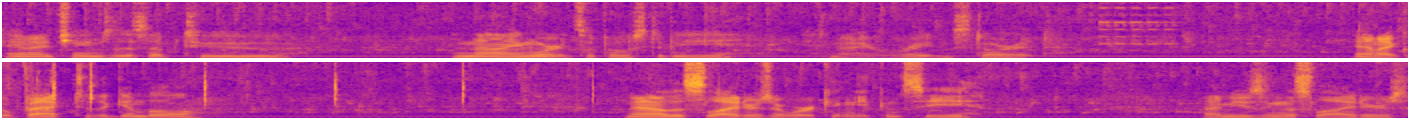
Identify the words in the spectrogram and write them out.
And I change this up to 9 where it's supposed to be, and I write and store it and I go back to the gimbal. Now the sliders are working you can see. I'm using the sliders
